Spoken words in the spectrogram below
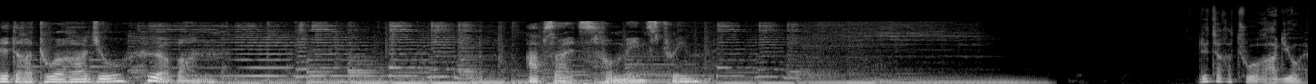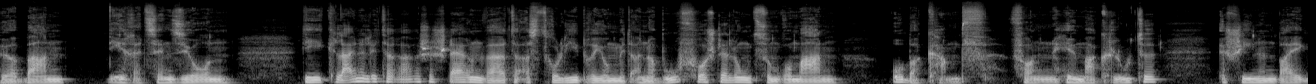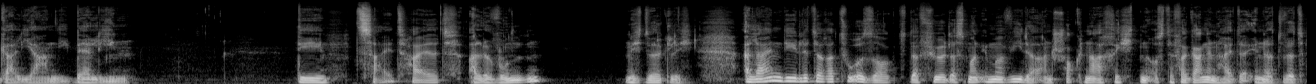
Literaturradio Hörbahn. Abseits vom Mainstream. Literaturradio Hörbahn. Die Rezension. Die kleine literarische Sternwarte Astrolibrium mit einer Buchvorstellung zum Roman Oberkampf von Hilmar Klute, erschienen bei Galliani Berlin. Die Zeit heilt alle Wunden? Nicht wirklich. Allein die Literatur sorgt dafür, dass man immer wieder an Schocknachrichten aus der Vergangenheit erinnert wird.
